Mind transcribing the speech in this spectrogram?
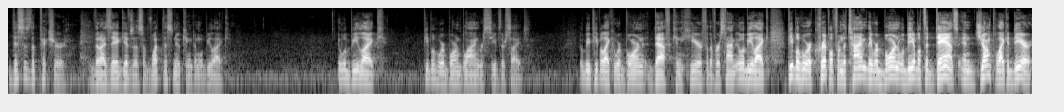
This is the picture that Isaiah gives us of what this new kingdom will be like. It will be like people who were born blind receive their sight. It will be people like who were born deaf can hear for the first time. It will be like people who were crippled from the time they were born will be able to dance and jump like a deer.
